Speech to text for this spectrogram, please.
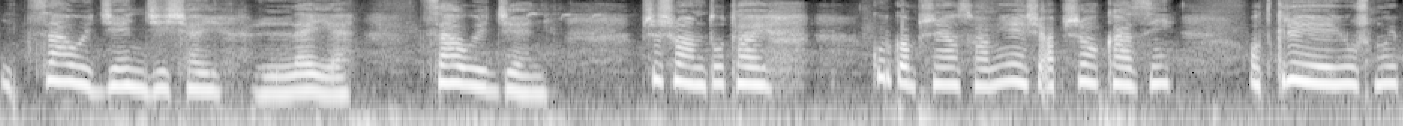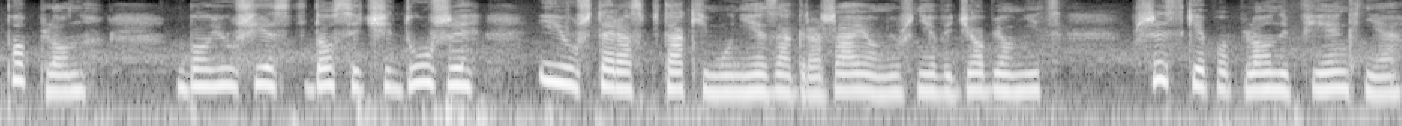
I cały dzień dzisiaj leje. Cały dzień. Przyszłam tutaj, kurką przyniosłam jeść, a przy okazji odkryję już mój poplon, bo już jest dosyć duży i już teraz ptaki mu nie zagrażają, już nie wydziobią nic. Wszystkie poplony pięknie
